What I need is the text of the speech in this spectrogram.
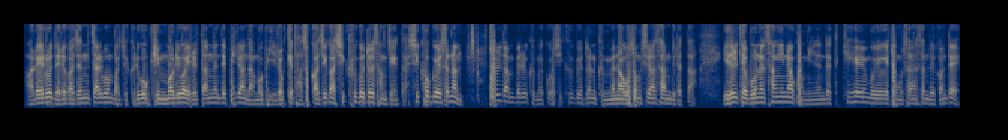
아래로 내려가지는 짧은 바지, 그리고 긴 머리와 이를 닦는 데 필요한 나무비 이렇게 다섯 가지가 시크교도를 상징했다. 시크교에서는 술, 담배를 금했고 시크교도는 근면하고 성실한 사람들이었다. 이들 대부분은 상인이나 공인인데 특히 해외 무역에 종사하는 사람들 가운데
